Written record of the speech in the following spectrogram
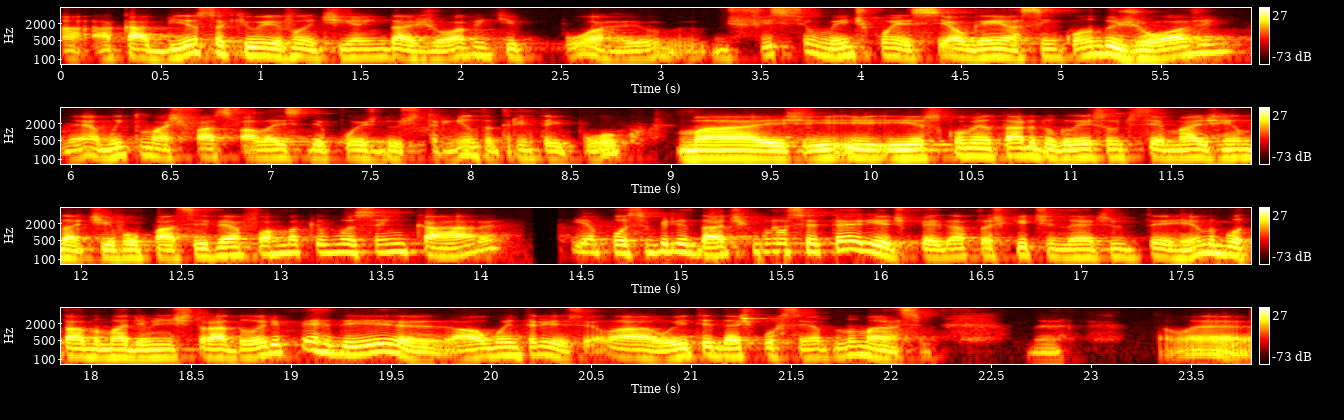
a, a, cabeça que o Ivan tinha ainda jovem, que, porra, eu dificilmente conheci alguém assim quando jovem, né? É muito mais fácil falar isso depois dos 30, 30 e pouco, mas e, e esse comentário do Gleison de ser mais rendativo ou passivo é a forma que você encara e a possibilidade que você teria de pegar suas kitnets do terreno, botar numa administradora e perder algo entre, sei lá, 8% e 10% no máximo. Né? Então, é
